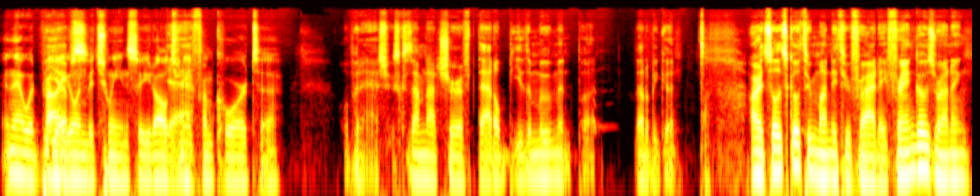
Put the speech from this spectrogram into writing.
and that would probably go in between, so you'd alternate Yeah. from core to. We'll put an asterisk because I'm not sure if that'll be the movement, but that'll be good. All right, so let's go through Monday through Friday. Fran goes running.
